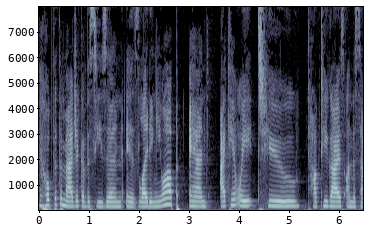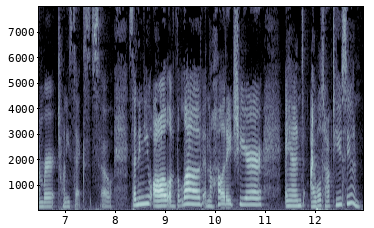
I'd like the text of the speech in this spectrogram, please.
I hope that the magic of the season is lighting you up. And I can't wait to talk to you guys on December 26th. So, sending you all of the love and the holiday cheer, and I will talk to you soon.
